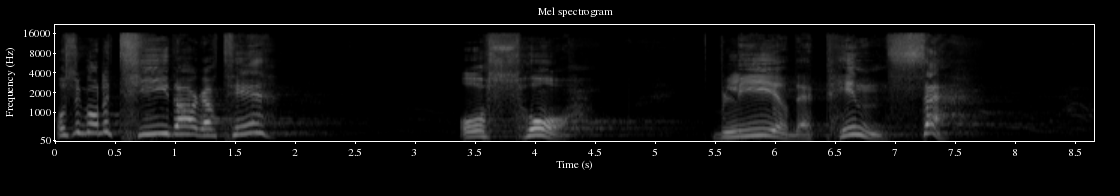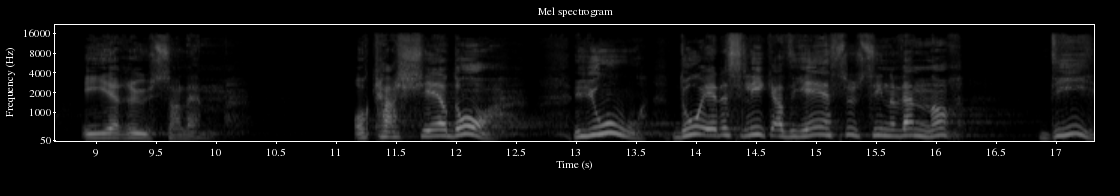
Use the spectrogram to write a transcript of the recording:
Og så går det ti dager til, og så blir det pinse i Jerusalem. Og hva skjer da? Jo, da er det slik at Jesus sine venner de,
